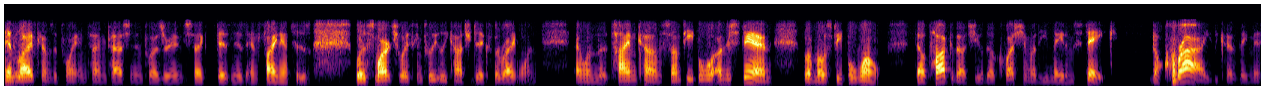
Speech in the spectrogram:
In life comes a point in time passion and pleasure intersect business and finances, where the smart choice completely contradicts the right one. And when the time comes, some people will understand, but most people won't. They'll talk about you, they'll question whether you made a mistake. They'll cry because they miss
